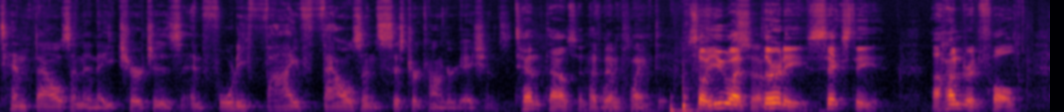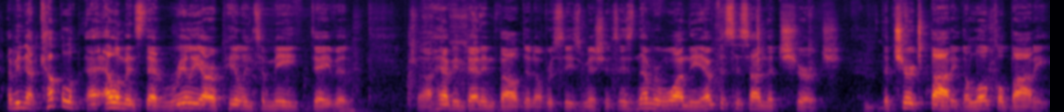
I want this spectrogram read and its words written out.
10,008 churches and 45,000 sister congregations. 10,000 have been planted. So you had so, 30, 60, a hundredfold. I mean, a couple of uh, elements that really are appealing to me, David, uh, having been involved in overseas missions, is number one, the emphasis on the church, mm-hmm. the church body, the local body.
